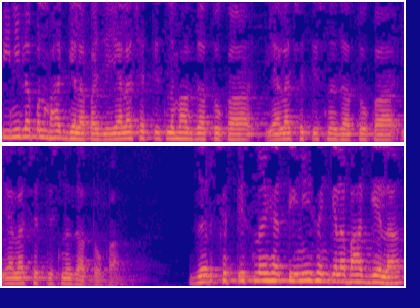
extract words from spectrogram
तिन्हीला पण भाग गेला पाहिजे. याला छत्तीसनं भाग जातो का? याला छत्तीसनं जातो का? याला छत्तीसनं जातो का? जर छत्तीसनं ह्या तिन्ही संख्येला भाग गेला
